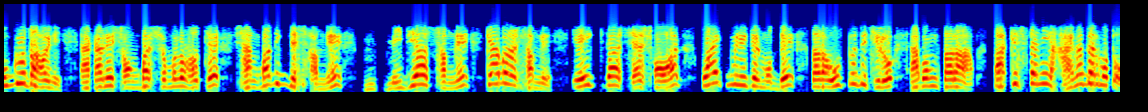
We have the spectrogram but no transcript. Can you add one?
উগ্রতা হয়নি। এখানে সংবাদ সম্মেলন হচ্ছে সাংবাদিকদের সামনে মিডিয়ার সামনে ক্যামেরার সামনে। এইটা শেষ হওয়ার কয়েক মিনিটের মধ্যে তারা উপস্থিত ছিল এবং তারা পাকিস্তানি হায়নাদের মতো।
